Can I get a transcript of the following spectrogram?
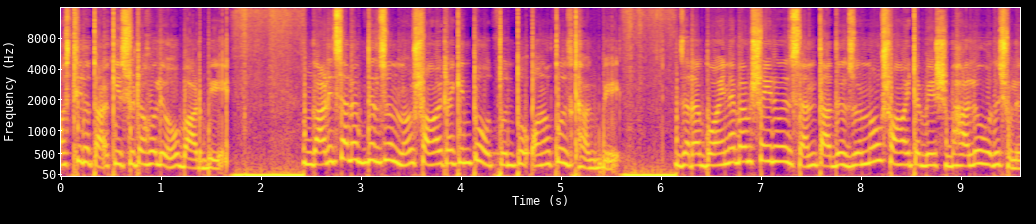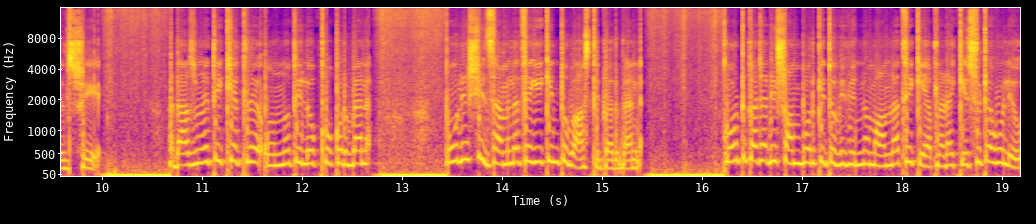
অস্থিরতা কিছুটা হলেও বাড়বে। গাড়ি চালকদের জন্য সময়টা কিন্তু অত্যন্ত অনুকূল থাকবে। যারা গয়না ব্যবসায়ী রয়েছেন, তাদের জন্য সময়টা বেশ ভালো হতে চলেছে। রাজনৈতিক ক্ষেত্রে উন্নতি লক্ষ্য করবেন, পুলিশি ঝামেলা থেকে কিন্তু বাঁচতে পারবেন। কোর্ট কাচারি সম্পর্কিত বিভিন্ন মামলা থেকে আপনারা কিছুটা হলেও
